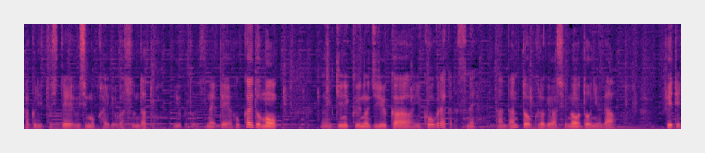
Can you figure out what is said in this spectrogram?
確立して牛も改良が進んだということですね。で北海道も牛肉の自由化以降ぐらいからですねだんだんと黒毛和種の導入が増えていっ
